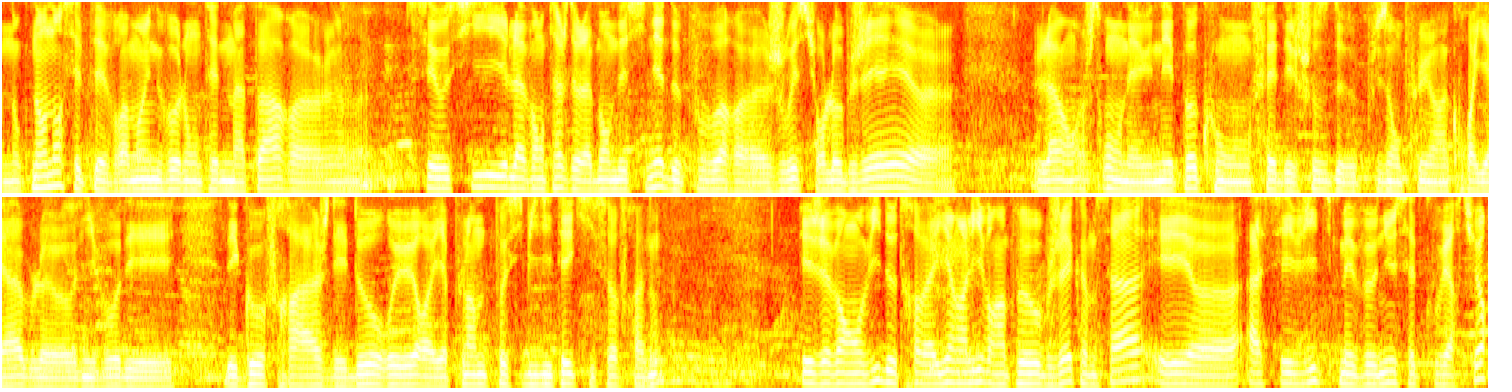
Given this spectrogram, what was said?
Donc non, non, c'était vraiment une volonté de ma part. Euh, C'est aussi l'avantage de la bande dessinée de pouvoir euh, jouer sur l'objet. Euh, Là, on- je trouve qu'on est à une époque où on fait des choses de plus en plus incroyables au niveau des, gaufrages, des dorures. Il y a plein de possibilités qui s'offrent à nous. Et j'avais envie de travailler un livre un peu objet comme ça, et assez vite m'est venue cette couverture,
